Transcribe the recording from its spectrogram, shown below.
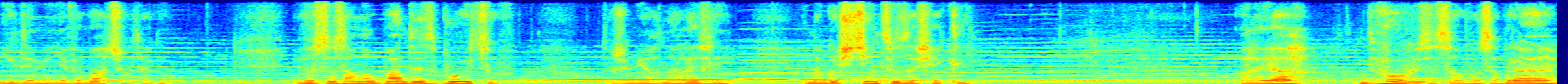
nigdy mi nie wybaczył tego. I za mną bandę zbójców, którzy mnie odnaleźli i na gościńcu zasiekli. Ale ja dwóch ze sobą zabrałem.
